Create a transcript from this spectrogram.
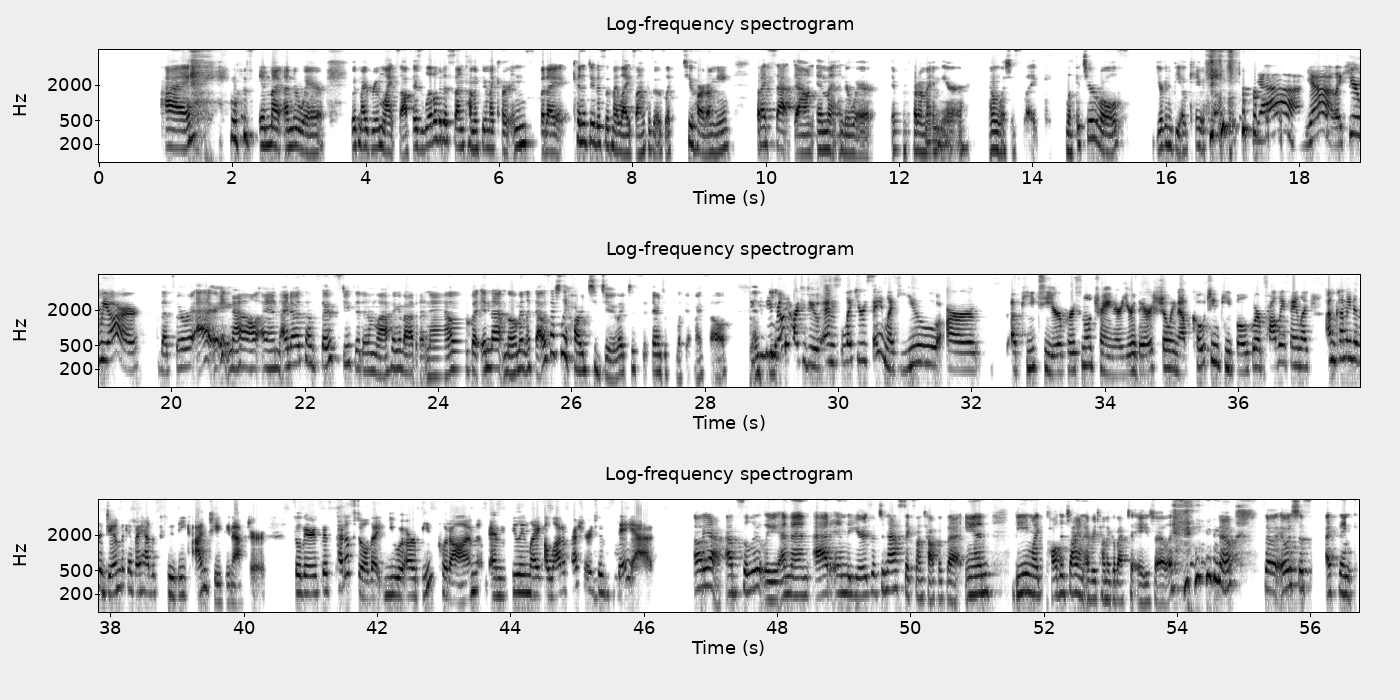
I was in my underwear with my room lights off. There's a little bit of sun coming through my curtains, but I couldn't do this with my lights on because it was like too hard on me. But I sat down in my underwear in front of my mirror and was just like, look at your rolls. You're going to be okay with it. yeah. Yeah. Like here we are. That's where we're at right now. And I know it sounds so stupid and I'm laughing about it now, but in that moment, like that was actually hard to do. Like to sit there and just look at myself it can be really hard to do. And like you were saying, like you are a PT, you're a personal trainer, you're there showing up, coaching people who are probably saying, like, I'm coming to the gym because I have this physique I'm chasing after. So there's this pedestal that you are being put on and feeling like a lot of pressure to mm-hmm. stay at. Oh yeah, absolutely. And then add in the years of gymnastics on top of that and being like called a giant every time I go back to Asia. Like, you know? So it was just I think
